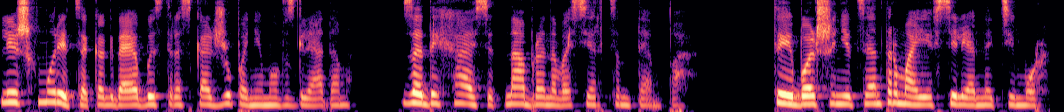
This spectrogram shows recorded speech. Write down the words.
Лишь хмурится, когда я быстро скольжу по нему взглядом. Задыхаюсь от набранного сердцем темпа. «Ты больше не центр моей вселенной, Тимур».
